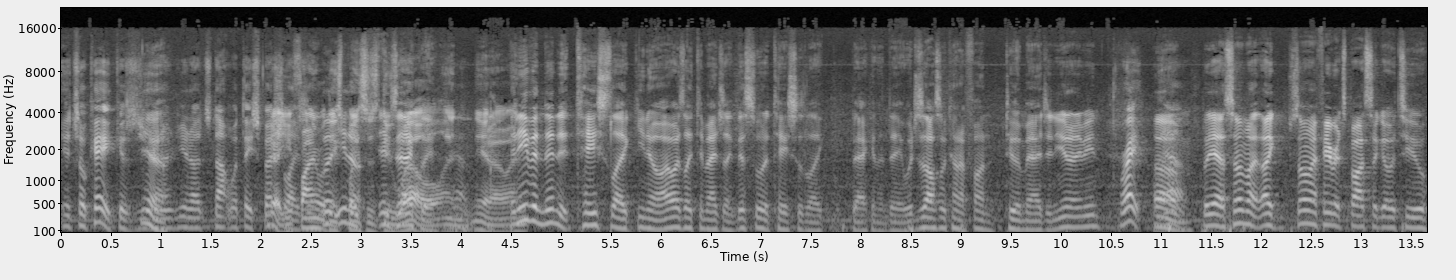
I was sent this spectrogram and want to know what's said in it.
it's okay because Yeah. you know you know it's not what they Yeah, specialize. you find in. what But, these you know, places do exactly. well, and you know, And even then, it tastes like you know. I always like to imagine like this is what it tasted like back in the day, which is also kind of fun to imagine. You know what I mean? right. Um, yeah. But yeah, some of my like some of my favorite spots to go to.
